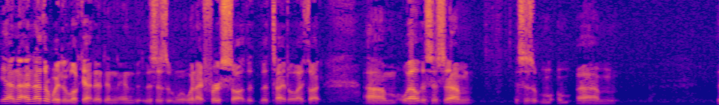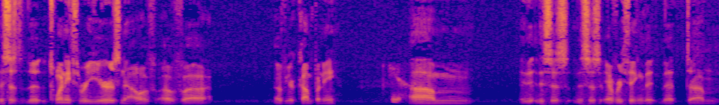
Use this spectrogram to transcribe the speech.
Yeah, an- another way to look at it, and, and this is when I first saw the, the title, I thought, um, well, this is um, this is um, this is the 23 years now of of, uh, of your company. Yeah. Um, this is this is everything that that um,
